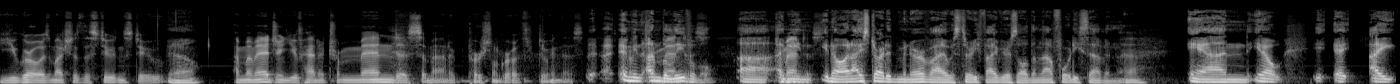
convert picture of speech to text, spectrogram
you grow as much as the students do. Yeah. I'm imagining you've had a tremendous amount of personal growth doing this. I mean, Tremendous. unbelievable. Uh, I mean, you know, and I started Minerva. I was 35 years old. I'm now 47. And you know, I, I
